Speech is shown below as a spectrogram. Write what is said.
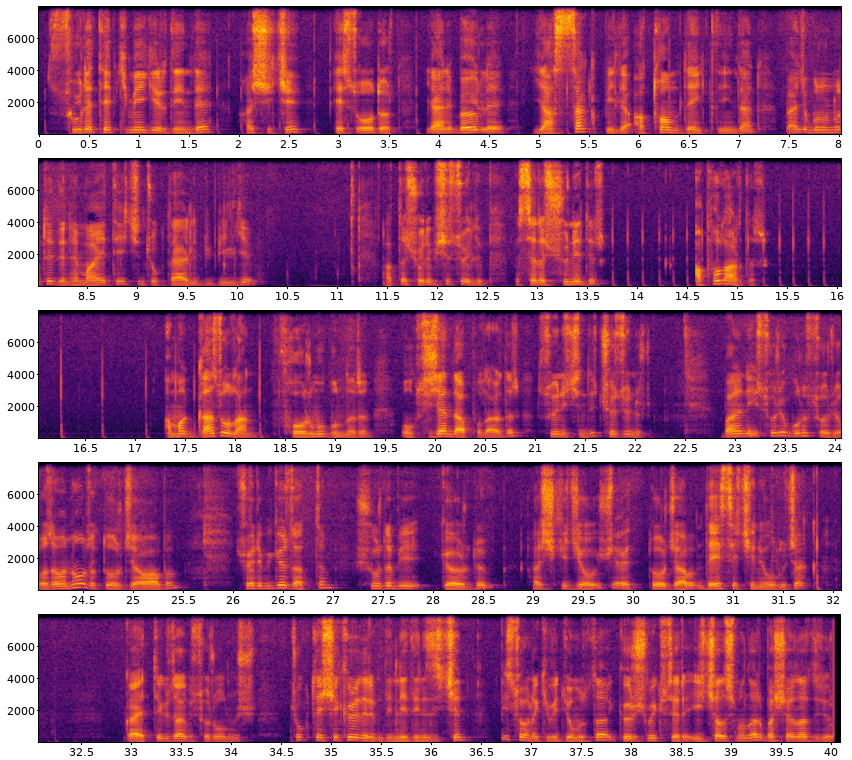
Suyla tepkimeye girdiğinde H2SO4. Yani böyle yazsak bile atom denkliğinden bence bunu not edin. Hem AYT için çok değerli bir bilgi. Hatta şöyle bir şey söyleyeyim. Mesela şu nedir? Apolardır. Ama gaz olan formu bunların oksijen de apolardır. Suyun içinde çözünür. Bana neyi soruyor? Bunu soruyor. O zaman ne olacak doğru cevabım? Şöyle bir göz attım. Şurada bir gördüm. H2CO3. Evet doğru cevabım D seçeneği olacak. Gayet de güzel bir soru olmuş. Çok teşekkür ederim dinlediğiniz için. Bir sonraki videomuzda görüşmek üzere. İyi çalışmalar, başarılar diliyorum.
